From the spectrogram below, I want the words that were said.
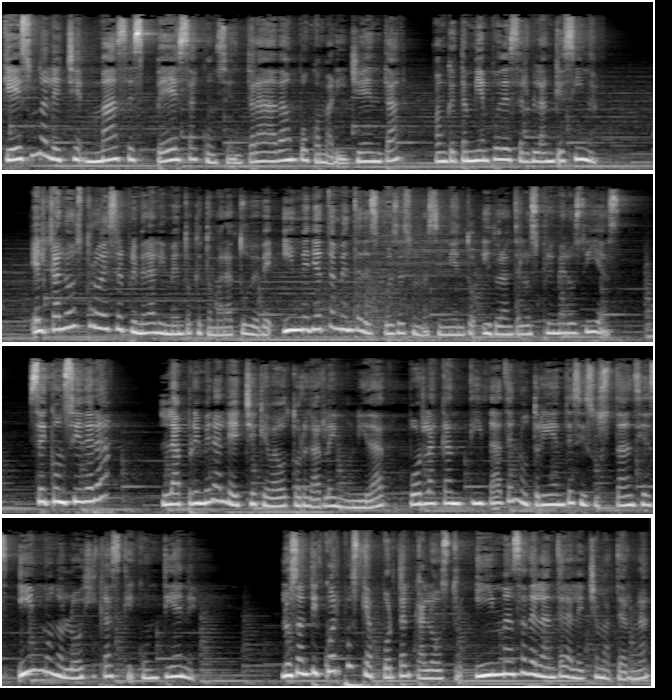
que es una leche más espesa, concentrada, un poco amarillenta, aunque también puede ser blanquecina. El calostro es el primer alimento que tomará tu bebé inmediatamente después de su nacimiento y durante los primeros días. Se considera la primera leche que va a otorgar la inmunidad por la cantidad de nutrientes y sustancias inmunológicas que contiene. Los anticuerpos que aporta el calostro y más adelante la leche materna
